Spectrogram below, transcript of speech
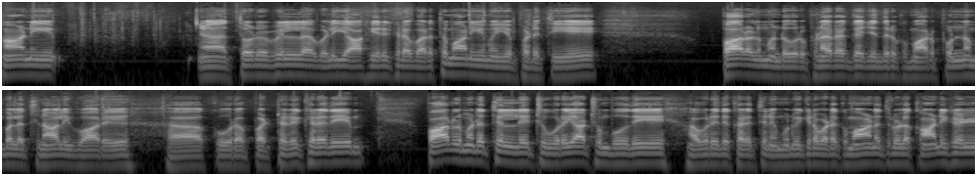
காணி தொடர்பில் வெளியாகி இருக்கிற வர்த்தமானியை மையப்படுத்தியே பாராளுமன்ற உறுப்பினர் கஜேந்திரகுமார் பொன்னம்பலத்தினால் இவ்வாறு கூறப்பட்டிருக்கிறது. பாராளுமன்றத்தில் நேற்று உரையாற்றும் போதே அவர் இந்த கருத்தினை முன்வைக்கிற வடக்கு மாநிலத்தில் உள்ள காணிகள்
